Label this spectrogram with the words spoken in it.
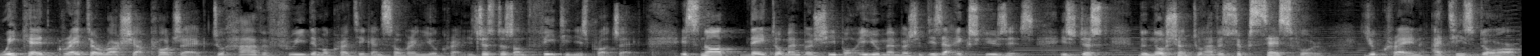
wicked Greater Russia project to have a free, democratic, and sovereign Ukraine. It just doesn't fit in his project. It's not NATO membership or EU membership. These are excuses. It's just the notion to have a successful Ukraine at his door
